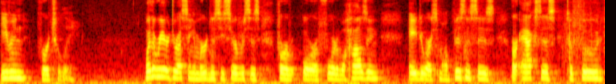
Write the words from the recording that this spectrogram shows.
even virtually. Whether we are addressing emergency services for, or affordable housing, aid to our small businesses, or access to food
